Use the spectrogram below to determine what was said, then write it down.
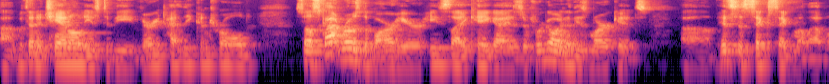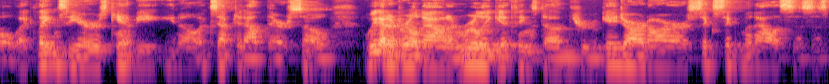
uh, within a channel needs to be very tightly controlled. So Scott rose the bar here. He's like, hey guys, if we're going to these markets, um, it's the Six Sigma level. Like latency errors can't be, you know, accepted out there. So we got to drill down and really get things done through gauge R&R, Six Sigma analysis,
